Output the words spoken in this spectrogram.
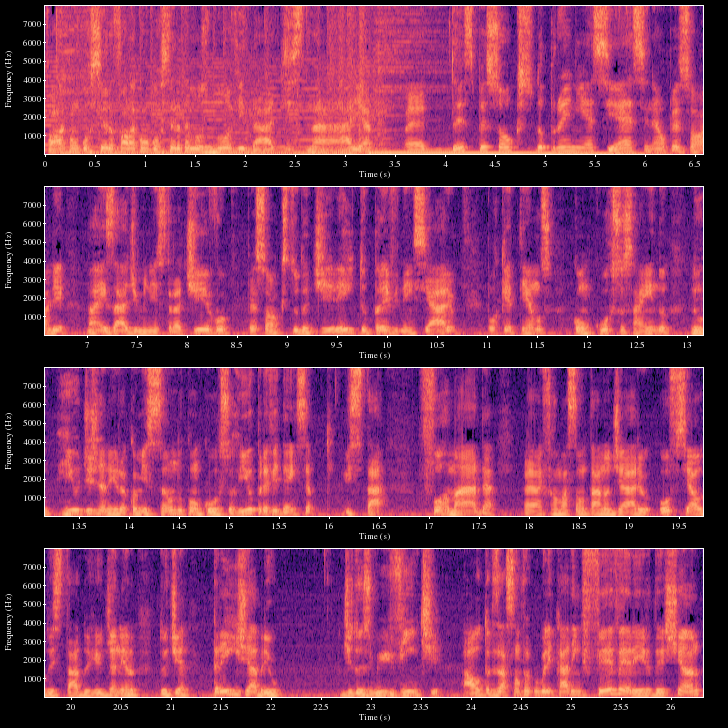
Fala concurseiro, fala concurseiro, temos novidades na área é, desse pessoal que estuda pro INSS, né? O pessoal ali mais administrativo, pessoal que estuda direito previdenciário, porque temos concurso saindo no Rio de Janeiro. A comissão do concurso Rio Previdência está formada. A informação está no Diário Oficial do Estado do Rio de Janeiro, do dia 3 de abril de 2020. A autorização foi publicada em fevereiro deste ano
